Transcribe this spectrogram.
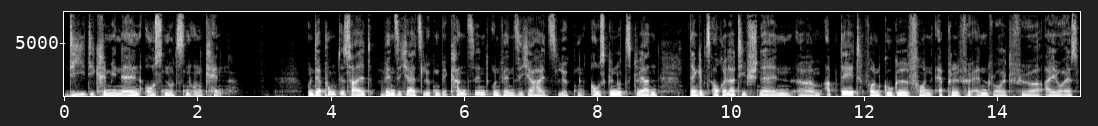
die die Kriminellen ausnutzen und kennen. Und der Punkt ist halt, wenn Sicherheitslücken bekannt sind und wenn Sicherheitslücken ausgenutzt werden, dann gibt's auch relativ schnell ein ähm, Update von Google, von Apple für Android, für iOS.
